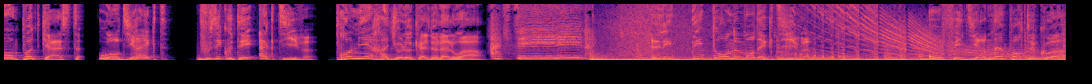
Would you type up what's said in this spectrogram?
En podcast ou en direct, vous écoutez Active, première radio locale de la Loire. Active. Les détournements d'Active. On fait dire n'importe quoi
